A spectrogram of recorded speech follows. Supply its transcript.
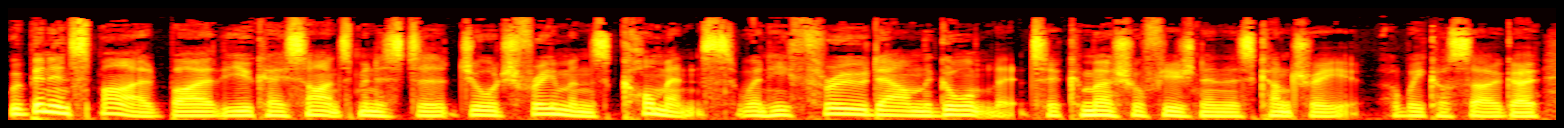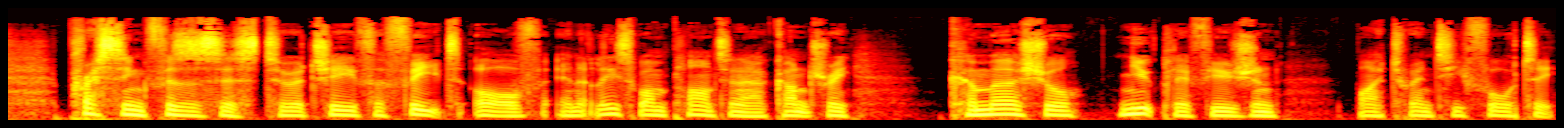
We've been inspired by the UK Science Minister George Freeman's comments when he threw down the gauntlet to commercial fusion in this country a week or so ago, pressing physicists to achieve the feat of, in at least one plant in our country, commercial nuclear fusion by 2040.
